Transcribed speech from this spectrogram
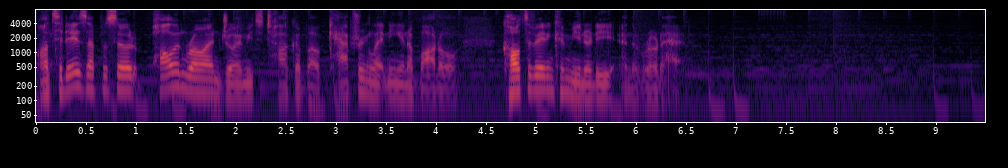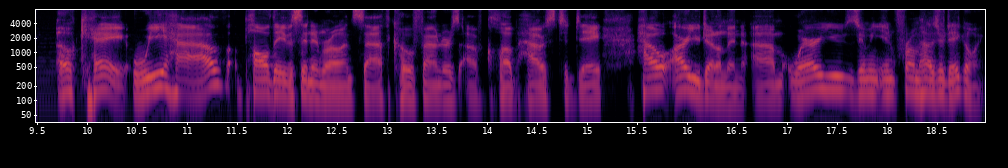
On today's episode, Paul and Rohan join me to talk about capturing lightning in a bottle cultivating community, and the road ahead. Okay, we have Paul Davison and Rohan Seth, co-founders of Clubhouse today. How are you, gentlemen? Um, where are you zooming in from? How's your day going?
